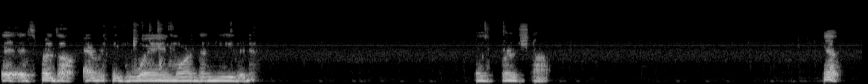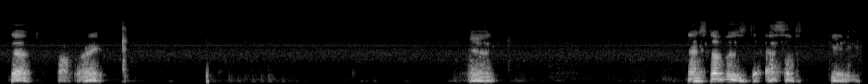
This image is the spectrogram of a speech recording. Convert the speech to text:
it, it spreads out everything way more than needed. There's birdshot. Yep, that's about right. And next up is the SFG.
